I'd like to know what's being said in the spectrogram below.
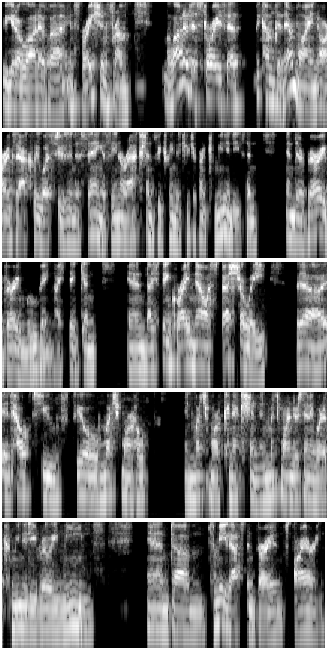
we get a lot of uh, inspiration from, a lot of the stories that come to their mind are exactly what Susan is saying, is the interactions between the two different communities. And, and they're very, very moving, I think. And, and I think right now, especially, uh, it helps you feel much more hope and much more connection and much more understanding what a community really means. And um, to me, that's been very inspiring.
